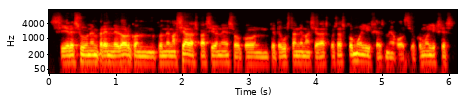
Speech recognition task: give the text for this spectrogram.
si eres un emprendedor con, demasiadas pasiones o con que te gustan demasiadas cosas, ¿cómo eliges negocio? ¿Cómo eliges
